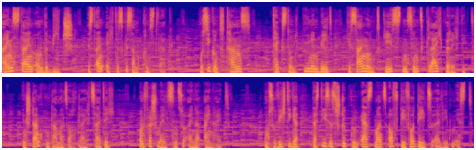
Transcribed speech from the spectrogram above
Einstein on the Beach ist ein echtes Gesamtkunstwerk. Musik und Tanz, Text und Bühnenbild, Gesang und Gesten sind gleichberechtigt, entstanden damals auch gleichzeitig und verschmelzen zu einer Einheit. Umso wichtiger, dass dieses Stück nun erstmals auf DVD zu erleben ist.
